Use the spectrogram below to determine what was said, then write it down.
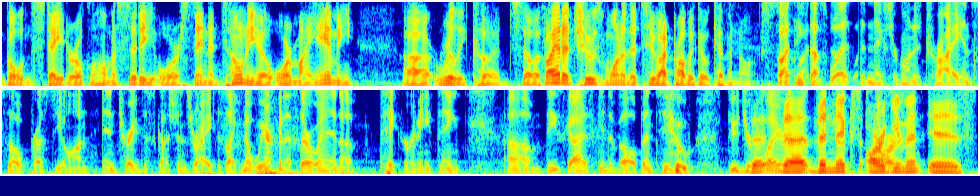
Golden State or Oklahoma City or San Antonio or Miami uh, really could. So if I had to choose one of the two, I'd probably go Kevin Knox. So I think that's what the Knicks are going to try and sell Presti on in trade discussions, right? It's like, no, we aren't going to throw in a pick or anything. Um, these guys can develop into future The players. the, the Knicks stars. argument is.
